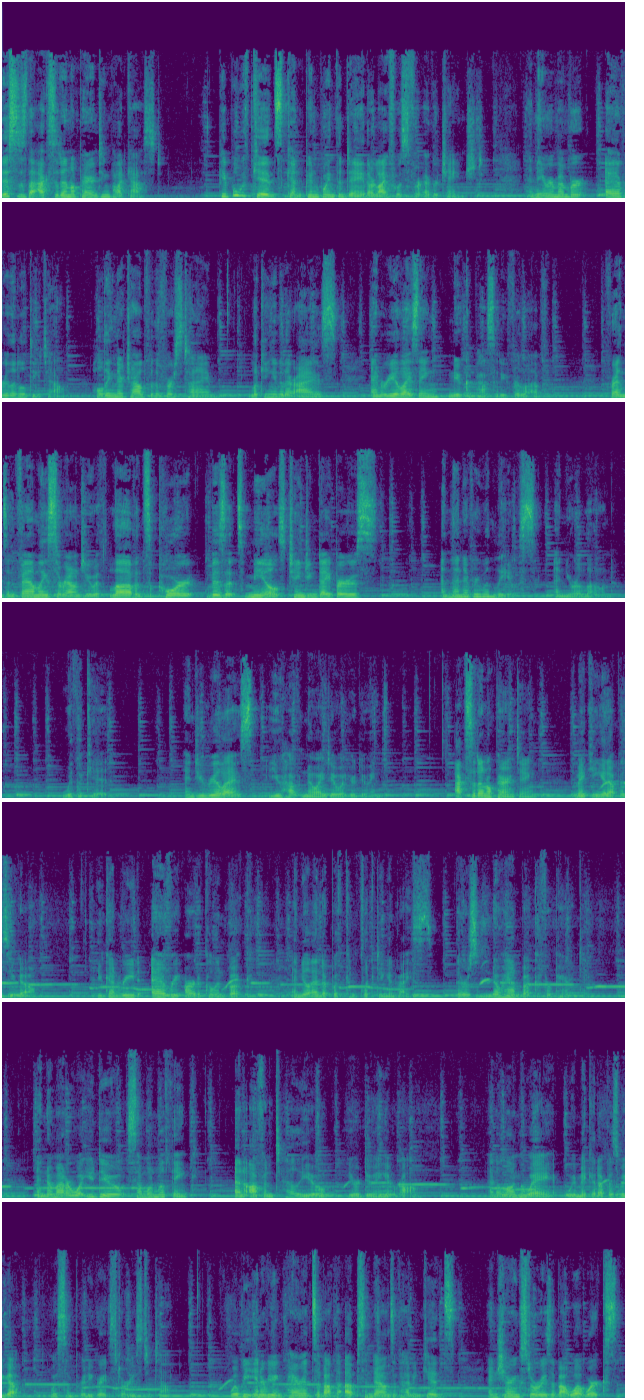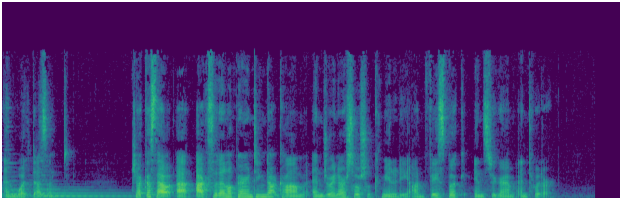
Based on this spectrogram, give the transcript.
This is the Accidental Parenting Podcast. People with kids can pinpoint the day their life was forever changed, and they remember every little detail holding their child for the first time, looking into their eyes, and realizing new capacity for love. Friends and family surround you with love and support, visits, meals, changing diapers, and then everyone leaves, and you're alone with a kid. And you realize you have no idea what you're doing. Accidental Parenting, Making It Up as You Go. You can read every article and book, and you'll end up with conflicting advice. There's no handbook for parenting. And no matter what you do, someone will think and often tell you you're doing it wrong. And along the way, we make it up as we go, with some pretty great stories to tell. We'll be interviewing parents about the ups and downs of having kids and sharing stories about what works and what doesn't. Check us out at accidentalparenting.com and join our social community on Facebook, Instagram, and Twitter.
